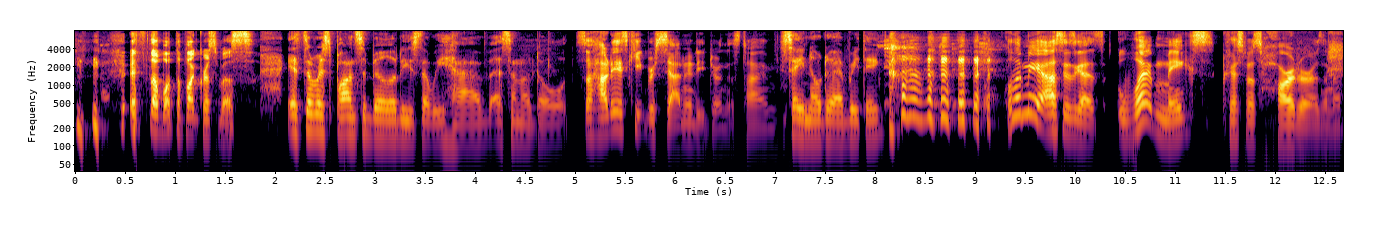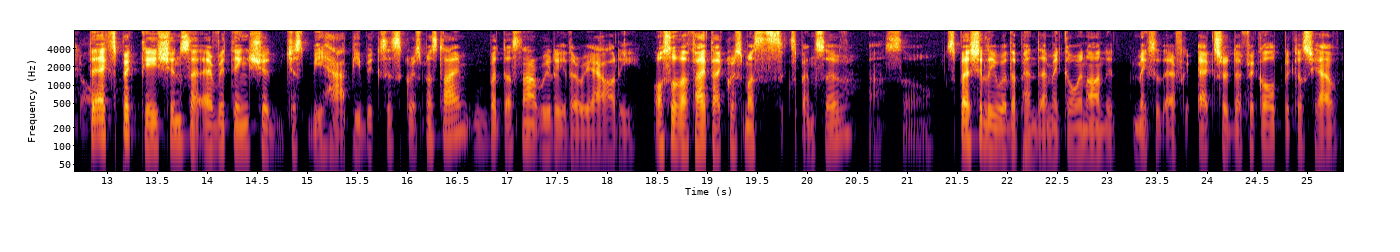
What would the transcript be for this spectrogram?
it's the what the fuck Christmas. It's the responsibilities that we have as an adult. So how do you guys keep your sanity during this time? Say no to everything. Well, let me ask you guys, what makes Christmas harder as an adult? The expectations that everything should just be happy because it's Christmas time, but that's not really the reality. Also, the fact that Christmas is expensive. Uh, so, especially with the pandemic going on, it makes it eff- extra difficult because you have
